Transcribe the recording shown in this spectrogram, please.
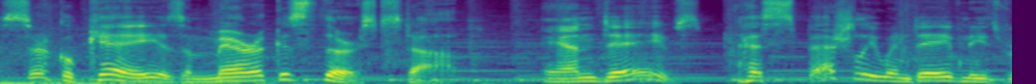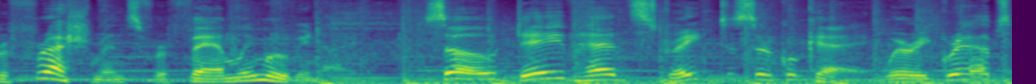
Circle K is America's thirst stop. And Dave's, especially when Dave needs refreshments for family movie night. So Dave heads straight to Circle K, where he grabs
